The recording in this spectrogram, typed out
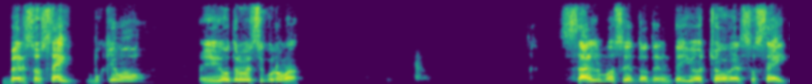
verso 6. Busquemos y otro versículo más. Salmo 138, verso 6.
